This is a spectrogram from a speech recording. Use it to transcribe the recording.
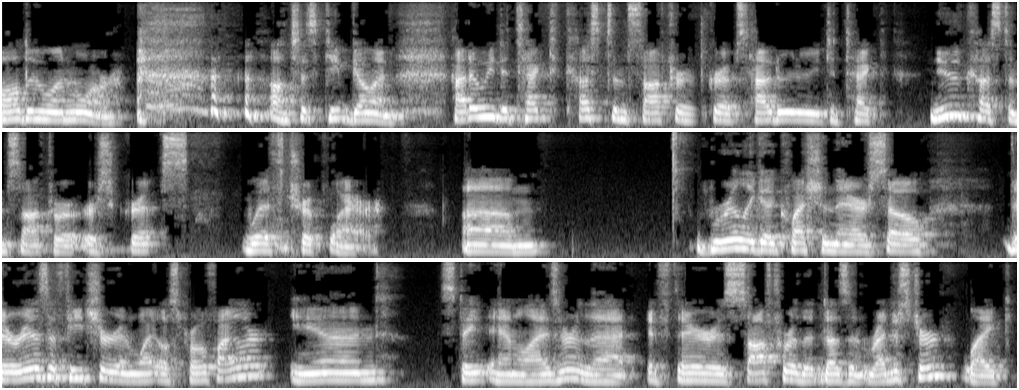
Well, I'll do one more. I'll just keep going. How do we detect custom software scripts? How do we detect new custom software or scripts with Tripwire? Um, really good question there. So there is a feature in Whitelist Profiler and State Analyzer that if there is software that doesn't register, like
